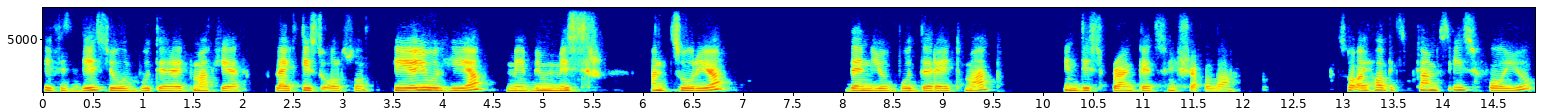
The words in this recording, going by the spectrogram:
if it's this, you will put a right mark here, like this also. Here you will hear maybe Misr and Surya. Then you put the right mark in these brackets, inshallah. So I hope it becomes easy for you.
